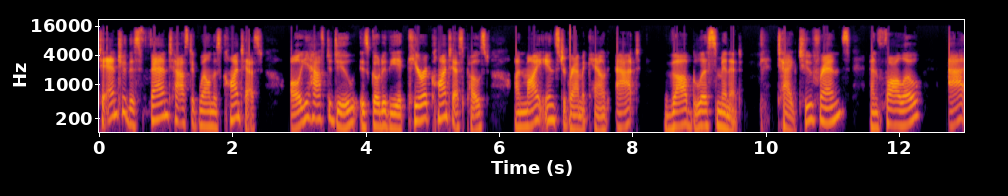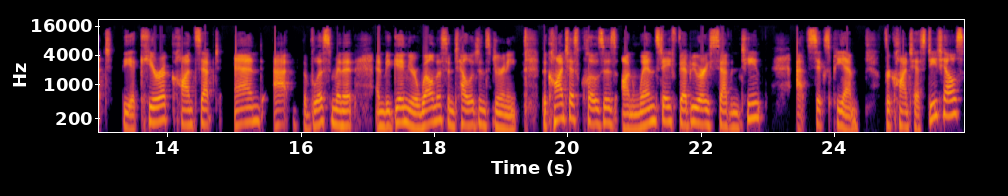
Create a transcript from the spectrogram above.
To enter this fantastic wellness contest, all you have to do is go to the Akira contest post on my Instagram account at the Bliss Minute. Tag two friends and follow at the Akira Concept and at the Bliss Minute and begin your wellness intelligence journey. The contest closes on Wednesday, February 17th at 6 p.m. For contest details,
